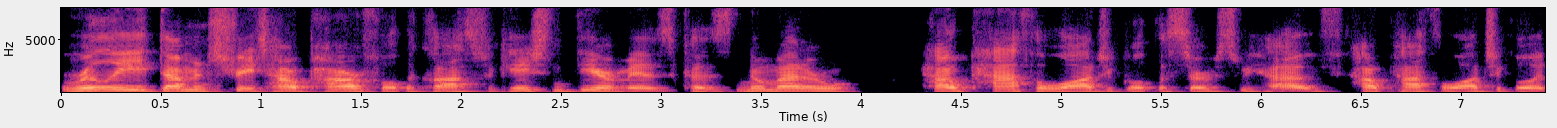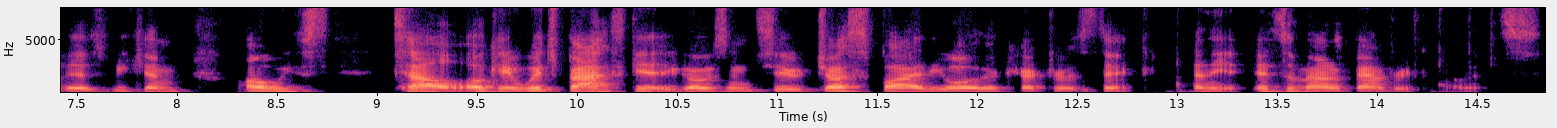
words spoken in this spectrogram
really demonstrates how powerful the classification theorem is because no matter how pathological the surface we have, how pathological it is, we can always tell, okay, which basket it goes into just by the Euler characteristic and the, its amount of boundary components.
